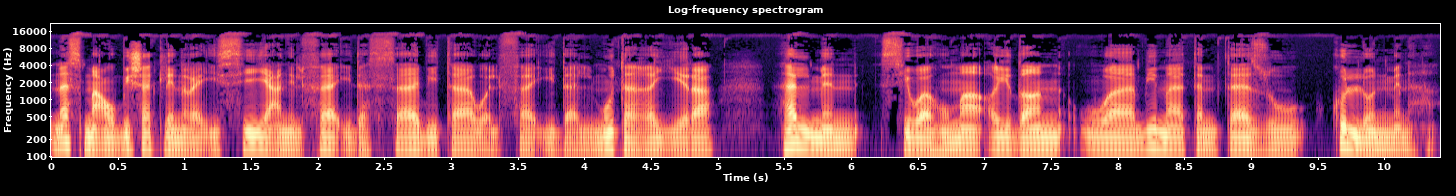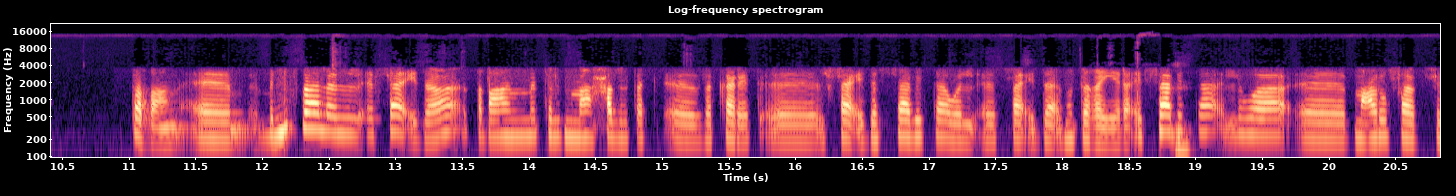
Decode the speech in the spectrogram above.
نسمع بشكل رئيسي عن الفائدة الثابتة والفائدة المتغيرة، هل من سواهما أيضا وبما تمتاز كل منها؟ طبعا. آه، بالنسبة للفائدة طبعا مثل ما حضرتك آه، ذكرت آه، الفائدة الثابتة والفائدة المتغيرة. الثابتة اللي هو معروفة في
